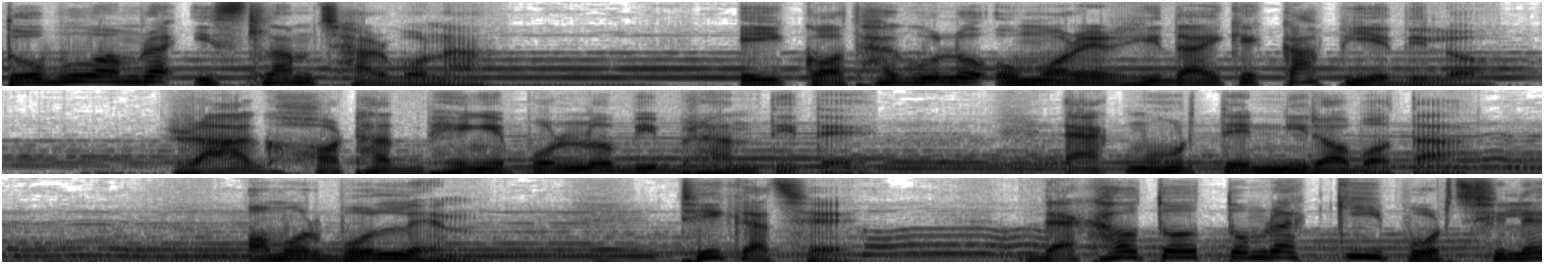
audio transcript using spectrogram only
তবু আমরা ইসলাম ছাড়ব না। এই কথাগুলো ওমরের হৃদয়কে কাঁপিয়ে দিল। রাগ হঠাৎ ভেঙে পড়ল বিভ্রান্তিতে। এক মুহূর্তের নীরবতা। অমর বললেন, ঠিক আছে, দেখাও তো তোমরা কি পড়ছিলে?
